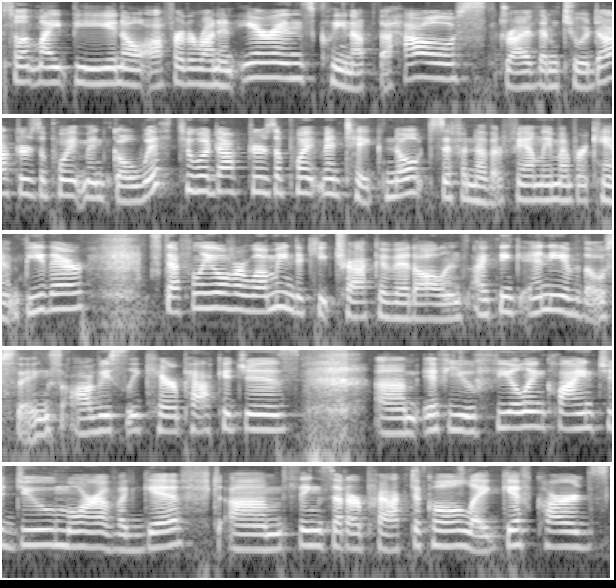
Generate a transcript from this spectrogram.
So it might be, you know, offer to run an errands, clean up the house, drive them to a doctor's appointment, go with to a doctor's appointment, take notes if another family member can't be there. It's definitely overwhelming to keep track of it all. And I think any of those things, obviously, care packages, um, if you feel inclined to do more of a gift, um, things that are practical, like gift cards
